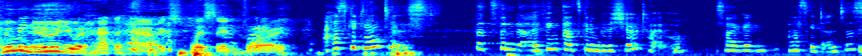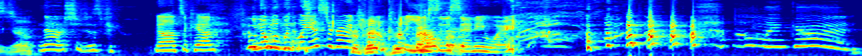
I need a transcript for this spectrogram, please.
Who knew you would have to have explicit for Ask a dentist. That's the. I think that's going to be the show title. Is I could Ask a dentist. Yeah. No, it should just be. No, it's okay. I'm, you know what? With my Instagram account, I'm kind of used to this anyway. Oh my god.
